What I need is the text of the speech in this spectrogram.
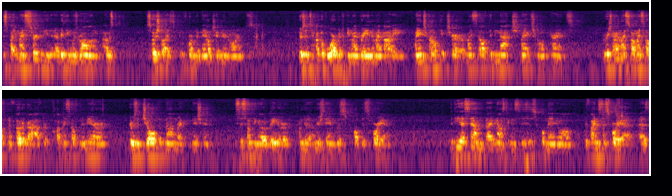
Despite my certainty that everything was wrong, I was socialized to conform to male gender norms. There's a tug of war between my brain and my body. My internal picture of myself didn't match my external appearance. Every time I saw myself in a photograph or caught myself in the mirror, there was a jolt of non-recognition. This is something I would later come to understand was called dysphoria. The DSM, Diagnostic and Statistical Manual, defines dysphoria as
